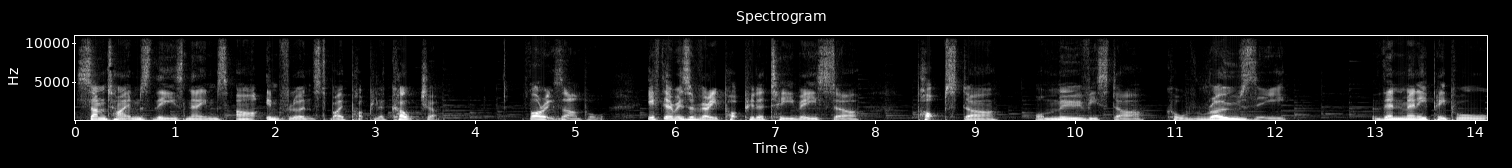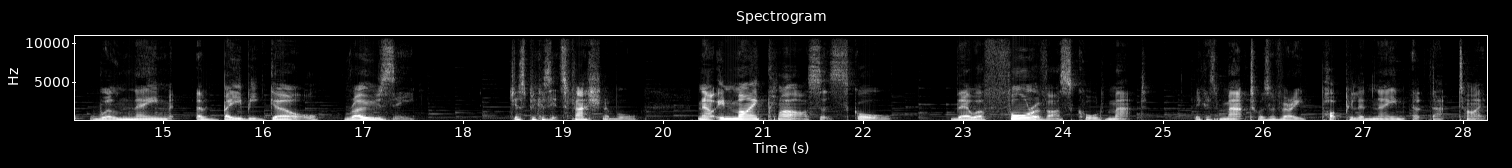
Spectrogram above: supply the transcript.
Sometimes these names are influenced by popular culture. For example, if there is a very popular TV star, pop star, or movie star called Rosie, then many people will name a baby girl Rosie just because it's fashionable. Now, in my class at school, there were four of us called Mat, because Mat was a very popular name at that time.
